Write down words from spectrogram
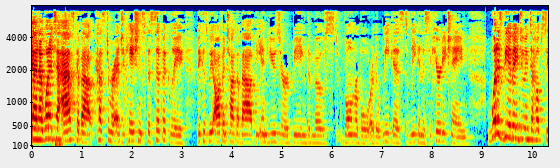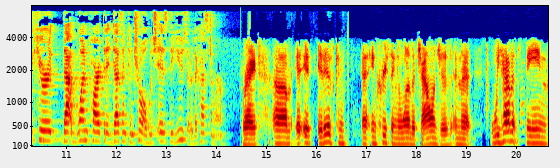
And I wanted to ask about customer education specifically because we often talk about the end user being the most vulnerable or the weakest link in the security chain. What is B of A doing to help secure that one part that it doesn't control, which is the user, the customer? Right. Um, it, it, it is con- uh, increasing in one of the challenges in that we haven't seen,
